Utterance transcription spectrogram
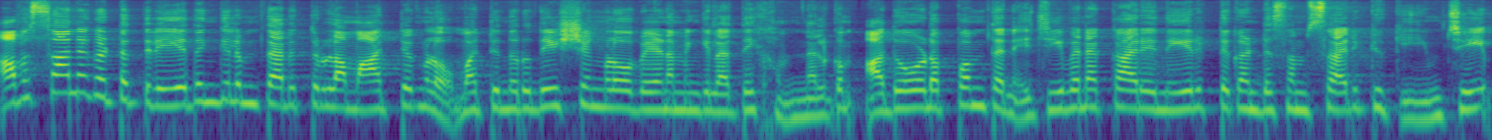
അവസാന ഘട്ടത്തിൽ ഏതെങ്കിലും തരത്തിലുള്ള മാറ്റങ്ങളോ മറ്റ് നിർദ്ദേശങ്ങളോ വേണമെങ്കിൽ അദ്ദേഹം നൽകും. അതോടൊപ്പം തന്നെ ജീവനക്കാരെ നേരിട്ട് കണ്ട് സംസാരിക്കുകയും ചെയ്യും.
